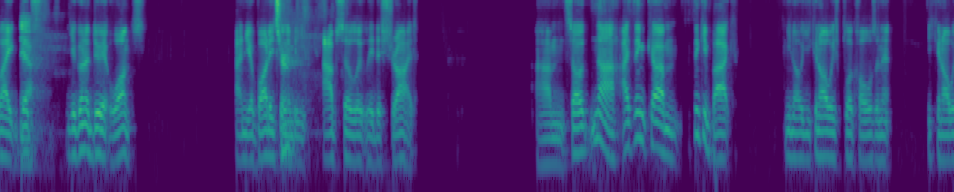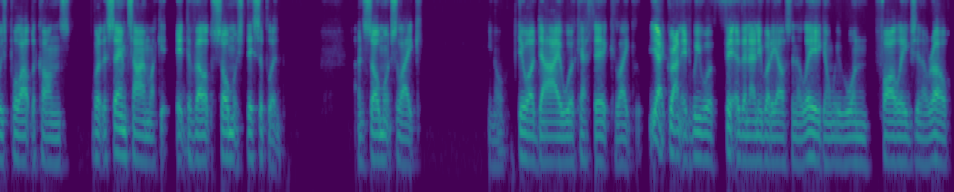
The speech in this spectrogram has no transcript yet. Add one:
like that's yeah. you're gonna do it once and your body's going to be absolutely destroyed. Um, so nah, I think um, thinking back, you know, you can always plug holes in it. You can always pull out the cons, but at the same time, like it, it develops so much discipline and so much like, you know, do or die work ethic. Like, yeah, granted, we were fitter than anybody else in the league and we won four leagues in a row.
